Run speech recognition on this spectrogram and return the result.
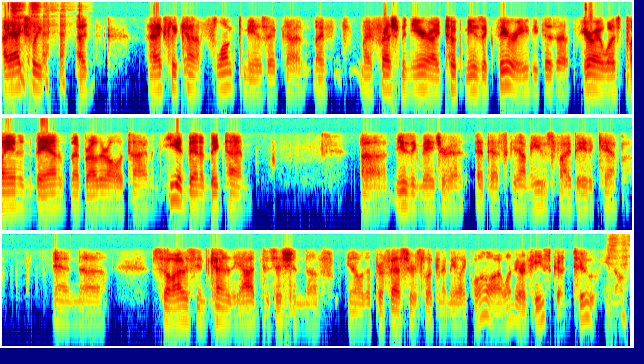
I actually I I actually kind of flunked music. Uh, my my freshman year, I took music theory because uh, here I was playing in the band with my brother all the time, and he had been a big time uh, music major at, at that school. I mean, he was Phi Beta Kappa, and uh, so I was in kind of the odd position of you know the professors looking at me like, "Whoa, I wonder if he's good too," you know.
